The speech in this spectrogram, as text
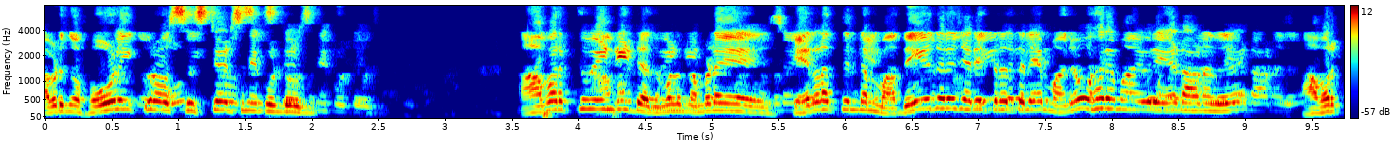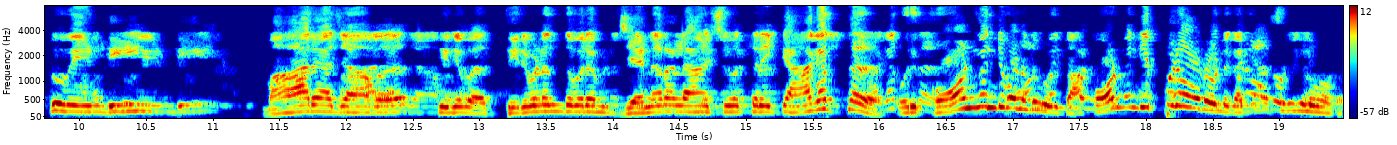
അവിടുന്ന് ഹോളി ക്രോസ് സിസ്റ്റേഴ്സിനെ കൊണ്ടുവന്നു. അവർക്ക് വേണ്ടിയിട്ട് നമ്മൾ നമ്മുടെ കേരളത്തിന്റെ മതേതര ചരിത്രത്തിലെ മനോഹരമായ ഒരു ഏടാണത്. അവർക്ക് വേണ്ടി മഹാരാജാവ് തിരുവ തിരുവനന്തപുരം ജനറൽ ആശുപത്രിക്ക് അകത്ത് ഒരു കോൺവെന്റ് പണിത് കൊടുത്തു. ആ കോൺവെന്റ് ഇപ്പോഴും അവിടെ ഉണ്ട്. കന്യാസ്ത്രീകളോട്.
